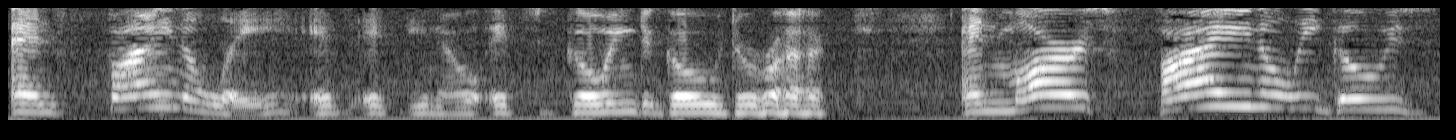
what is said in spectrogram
and finally, it it you know it's going to go direct, and Mars finally goes,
